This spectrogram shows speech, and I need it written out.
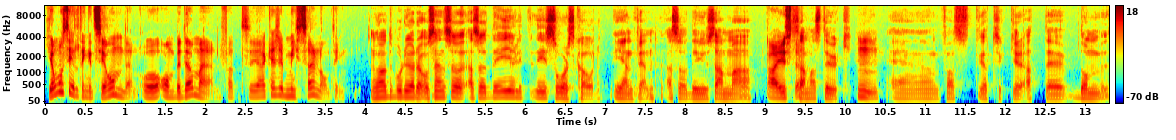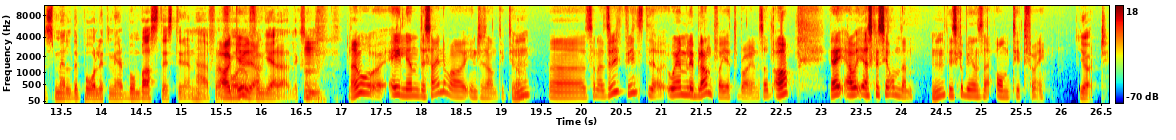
Jag måste helt enkelt se om den och ombedöma den för att jag kanske missar någonting. Ja, du borde göra det. Och sen så, alltså det är ju lite, det är source code egentligen. Alltså det är ju samma, Ja, samma stuk. Mm. Eh, fast jag tycker att eh, de smällde på lite mer bombastiskt i den här för att Ja, få gud, det att ja. fungera. Liksom. Mm. Nej, Alien-designen var intressant tyckte jag. Uh, sen, alltså, det finns det, och Emily Blunt var jättebra igen. Så att, ja, jag, jag- ska se om den. Mm. Det ska bli en sån här omtitt för mig. Gjort.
